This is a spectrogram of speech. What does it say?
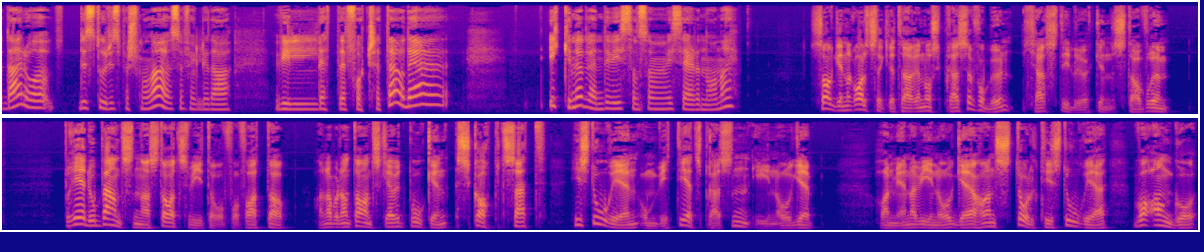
der. Og det store spørsmålet er jo selvfølgelig da vil dette fortsette? Og det er ikke nødvendigvis sånn som vi ser det nå, nei. Sa generalsekretær i Norsk Presseforbund, Kjersti Løken Stavrum. Bredo Berntsen er statsviter og forfatter. Han har annet skrevet boken Skarpt sett historien om vittighetspressen i Norge. Han mener vi i Norge har en stolt historie hva angår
